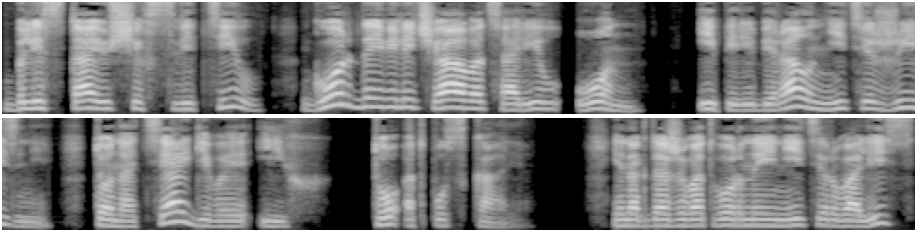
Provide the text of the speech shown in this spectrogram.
блистающих светил гордо и величаво царил он и перебирал нити жизни, то натягивая их, то отпуская. Иногда животворные нити рвались,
